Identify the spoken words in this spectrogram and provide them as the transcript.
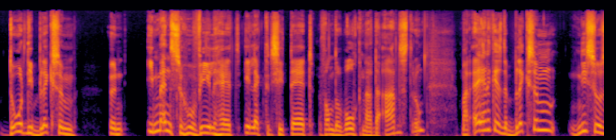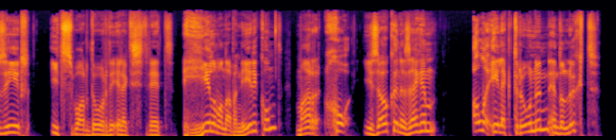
door die bliksem een immense hoeveelheid elektriciteit van de wolk naar de aarde stroomt. Maar eigenlijk is de bliksem niet zozeer iets waardoor de elektriciteit helemaal naar beneden komt. Maar goh, je zou kunnen zeggen, alle elektronen in de lucht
